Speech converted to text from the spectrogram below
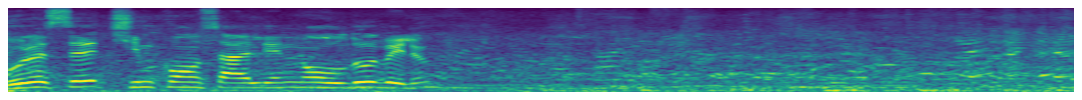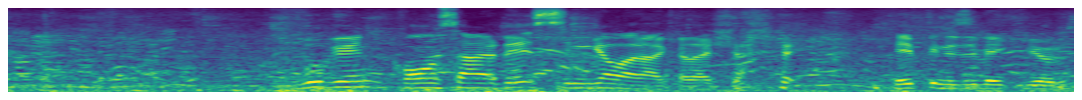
Burası çim konserlerinin olduğu bölüm. Bugün konserde Simge var arkadaşlar. Hepinizi bekliyoruz.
